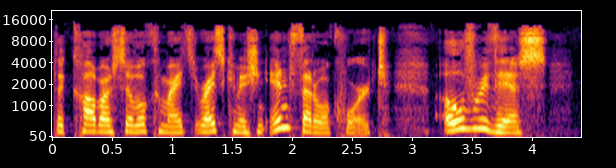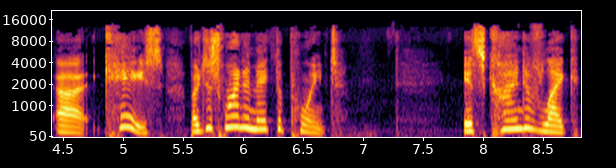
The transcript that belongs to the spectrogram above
the Colorado Civil Rights Commission in federal court over this uh, case. But I just want to make the point it's kind of like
